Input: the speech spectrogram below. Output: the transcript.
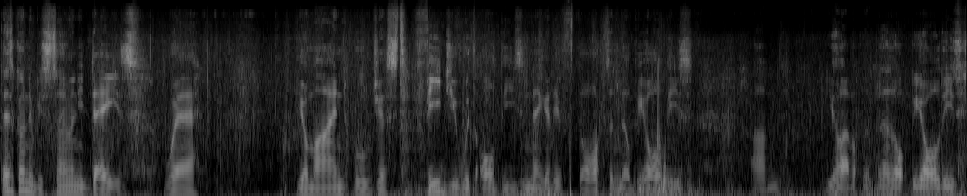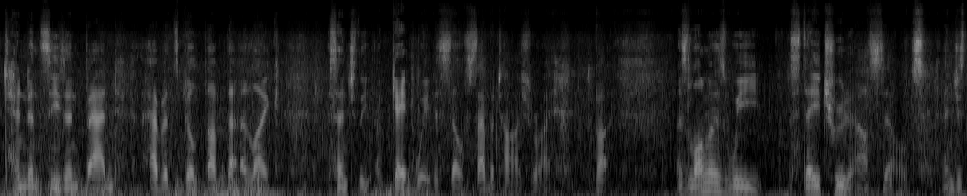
there's going to be so many days where your mind will just feed you with all these negative thoughts and there'll be all these um, you'll have there'll be all these tendencies and bad habits built up that are like essentially a gateway to self-sabotage right? But as long as we stay true to ourselves and just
